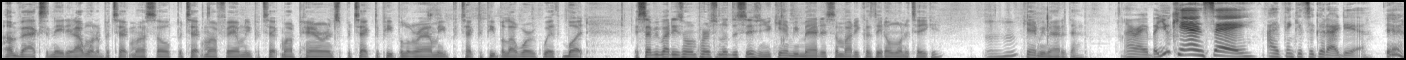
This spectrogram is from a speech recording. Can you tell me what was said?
I'm vaccinated. I want to protect myself, protect my family, protect my parents, protect the people around me, protect the people I work with. But it's everybody's own personal decision. You can't be mad at somebody because they don't want to take it. hmm Can't be mad at that. All right, but you can say, I think it's a good idea. Yeah.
